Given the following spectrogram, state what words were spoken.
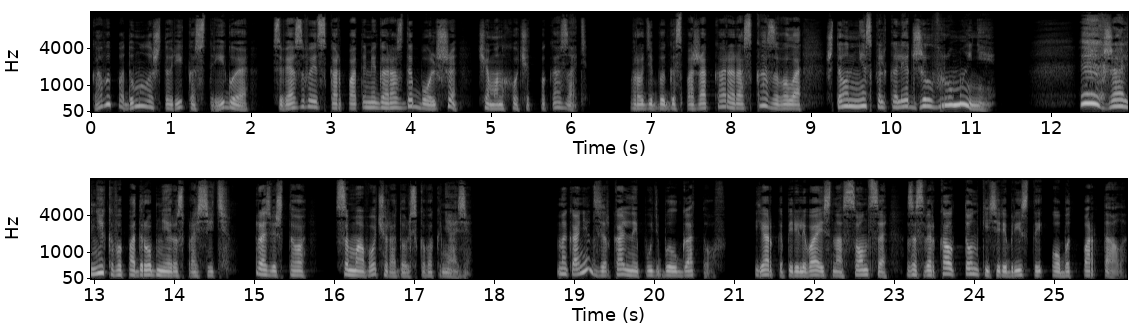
Кавы подумала, что Рика Стригуя связывает с Карпатами гораздо больше, чем он хочет показать. Вроде бы госпожа Кара рассказывала, что он несколько лет жил в Румынии. Эх, жаль, некого подробнее расспросить. Разве что самого Чародольского князя. Наконец зеркальный путь был готов. Ярко переливаясь на солнце, засверкал тонкий серебристый обод портала.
